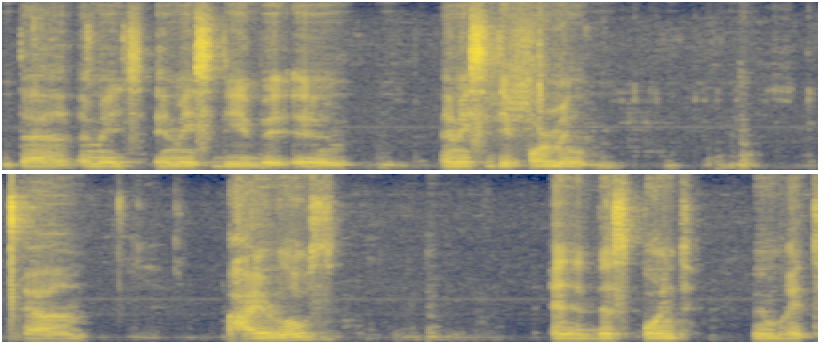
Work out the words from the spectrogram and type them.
the MACD, uh, MACD forming um, higher lows. And at this point we might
